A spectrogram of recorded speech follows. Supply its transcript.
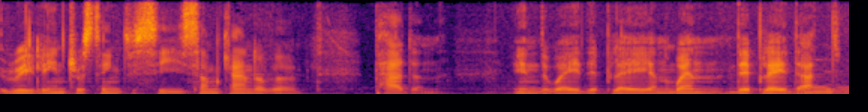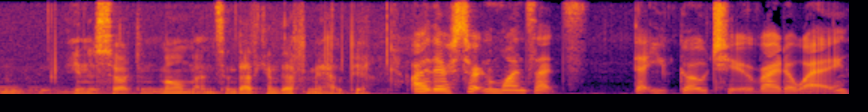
really interesting to see some kind of a pattern in the way they play and when they play that in a certain moments, and that can definitely help you. Are there certain ones that's that you go to right away?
